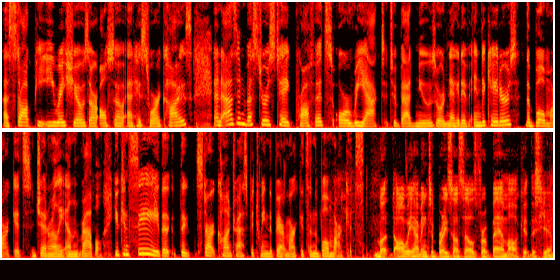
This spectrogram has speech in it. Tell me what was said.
Uh, stock PE ratios are also at historic highs. And as investors take profits or react to bad news or negative indicators, the bull markets generally unravel. You can see the, the stark contrast between the bear markets and the bull markets. But are we having to brace ourselves for a bear market this year?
